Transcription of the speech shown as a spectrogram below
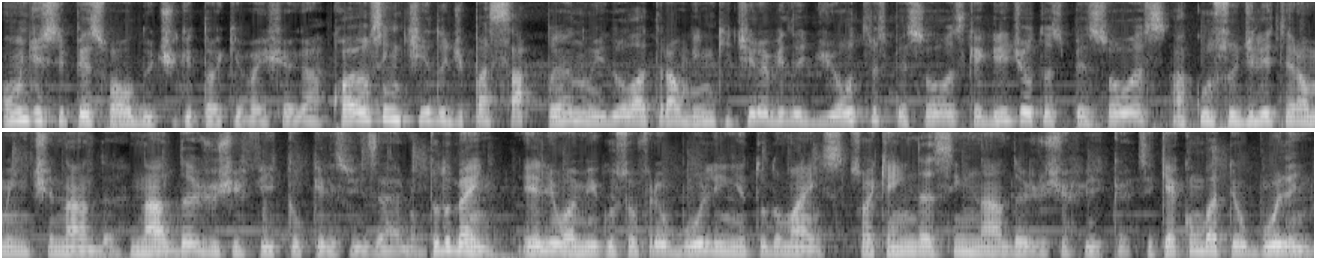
onde esse pessoal do TikTok vai chegar? Qual é o sentido de passar pano e idolatrar alguém que tira a vida de outras pessoas, que agride outras pessoas a custo de literalmente nada? Nada justifica o que eles fizeram. Tudo bem, ele e o amigo sofreu bullying e tudo mais, só que ainda assim nada justifica. Se quer combater o bullying,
